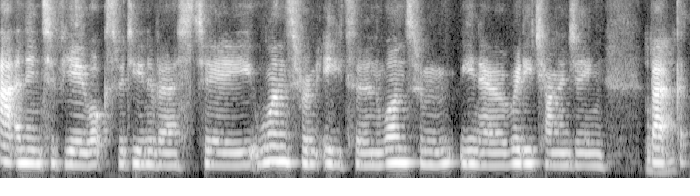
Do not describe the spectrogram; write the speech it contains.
at an interview, Oxford University. One's from Eton, one's from you know a really challenging hmm back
